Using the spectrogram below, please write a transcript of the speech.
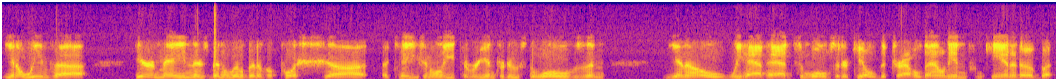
you know, we've uh, here in Maine. There's been a little bit of a push uh, occasionally to reintroduce the wolves, and you know, we have had some wolves that are killed that travel down in from Canada, but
